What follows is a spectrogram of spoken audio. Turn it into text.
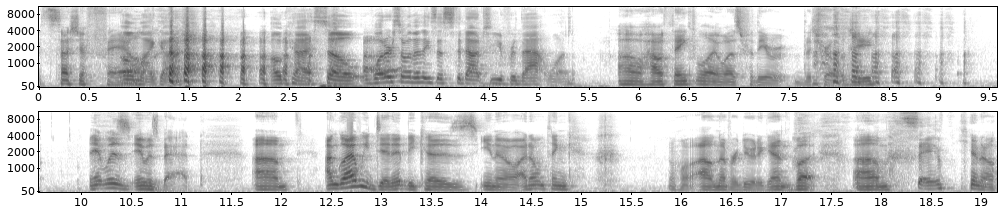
it's such a fail. Oh my gosh. okay, so what are some of the things that stood out to you for that one? Oh, how thankful I was for the the trilogy. it was it was bad. Um, I'm glad we did it because you know I don't think well, I'll never do it again. But um, same, you know,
